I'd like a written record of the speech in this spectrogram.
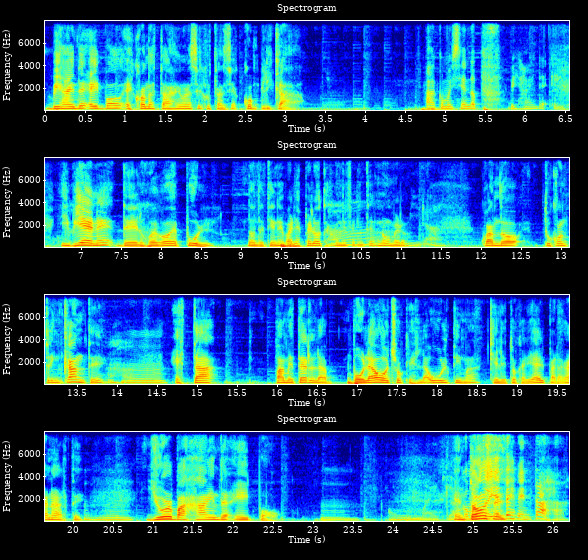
behind the eight ball es cuando estás en una circunstancia complicada. Ah, como diciendo pff, behind the eight. Y viene del juego de pool, donde tienes varias pelotas con Ah, diferentes números. mira Cuando tu contrincante está para meter la bola 8, que es la última que le tocaría a él para ganarte, you're behind the eight ball. oh my god Como Entonces, estoy en desventaja.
